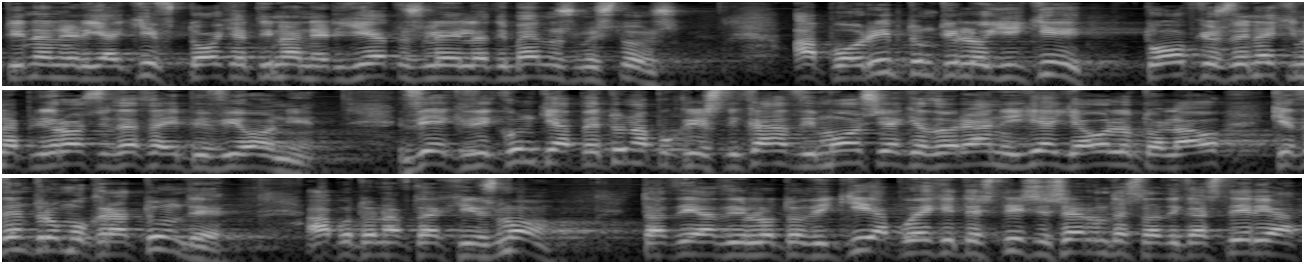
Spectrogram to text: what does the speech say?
την ενεργειακή φτώχεια, την ανεργία, τους λαιλατημένους μισθούς. Απορρίπτουν τη λογική του όποιος δεν έχει να πληρώσει δεν θα επιβιώνει. Διεκδικούν και απαιτούν αποκλειστικά δημόσια και δωρεάν υγεία για όλο το λαό και δεν τρομοκρατούνται από τον αυταρχισμό, τα διαδηλωτοδικεία που έχετε στήσει σέρνοντας στα δικαστήρια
